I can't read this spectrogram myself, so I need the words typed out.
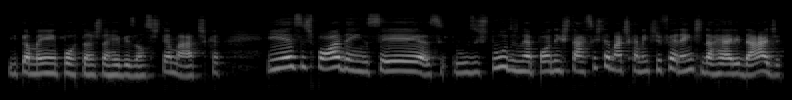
e também é importante na revisão sistemática. E esses podem ser, os estudos né, podem estar sistematicamente diferentes da realidade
